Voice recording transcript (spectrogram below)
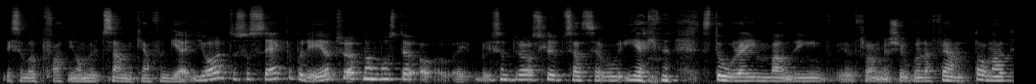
liksom uppfattning om hur ett samhälle kan fungera. Jag är inte så säker på det. Jag tror att man måste eh, liksom dra slutsatser av vår egen stora invandring från 2015. Att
